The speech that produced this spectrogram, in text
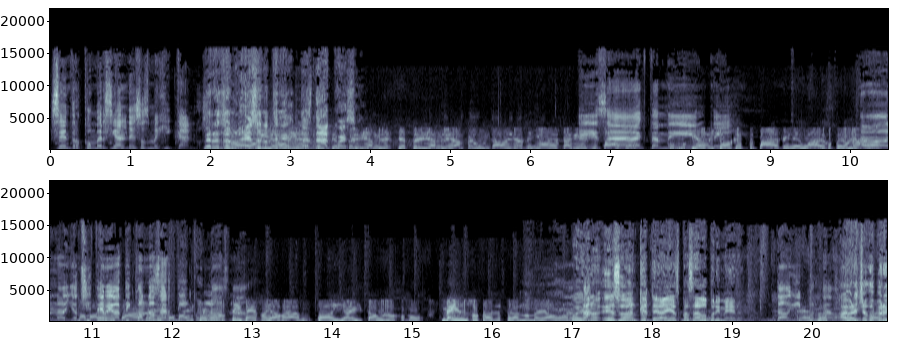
centro comercial de esos mexicanos. Pero eso, no- eso no Oye, tiene, oye, no es de- de eso. perdida me- De perdida me hubieran preguntado, oiga, señor, está bien. Exactamente. Como quiera, yo que te pásele o algo, pero nada. No, no, yo sí te veo a ti con dos artículos, Y beso y abrazo y todo, y ahí está uno como menso otra vez esperando media hora. Bueno, eso aunque te hayas pasado primero. Doggy, por Eso. favor. A ver, Choco, pero,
